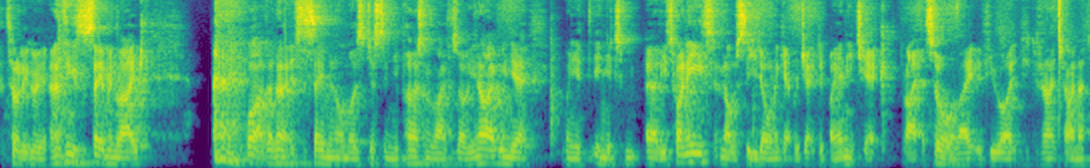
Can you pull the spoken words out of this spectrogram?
I totally agree. And I think it's the same in like, well, I don't know. It's the same in almost just in your personal life as well. You know, like when you're when you're in your t- early twenties, and obviously you don't want to get rejected by any chick, right? At all. Like if you are, if you're trying, trying to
